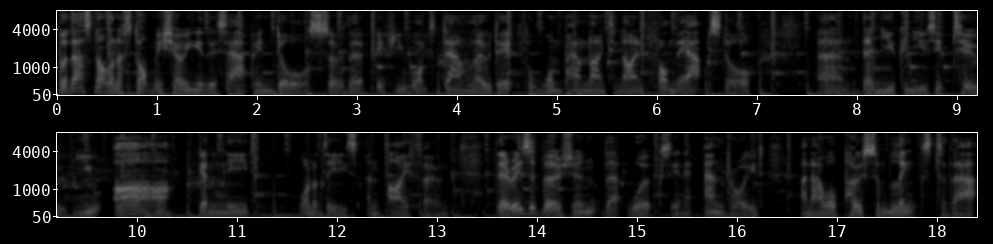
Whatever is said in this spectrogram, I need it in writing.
But that's not going to stop me showing you this app indoors so that if you want to download it for £1.99 from the App Store, um, then you can use it too. You are going to need one of these, an iPhone. There is a version that works in Android, and I will post some links to that,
